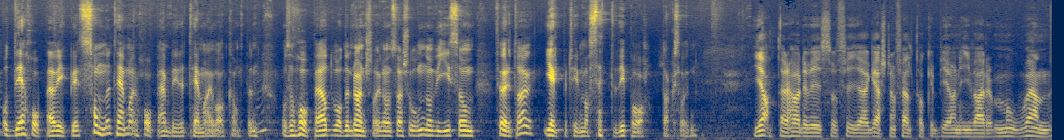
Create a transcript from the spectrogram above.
Og det håper jeg virkelig, Sånne temaer håper jeg blir et tema i valgkampen. Og så håper jeg at både bransjeorganisasjonen og vi som företag hjelper til med å sette de på dagsorden. Ja, där hörde vi Sofia Gerstenfeldt och Björn-Ivar Moen.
